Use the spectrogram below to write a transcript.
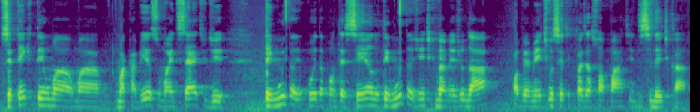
você tem que ter uma, uma, uma cabeça, um mindset de tem muita coisa acontecendo, tem muita gente que vai me ajudar. Obviamente você tem que fazer a sua parte de se dedicar.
